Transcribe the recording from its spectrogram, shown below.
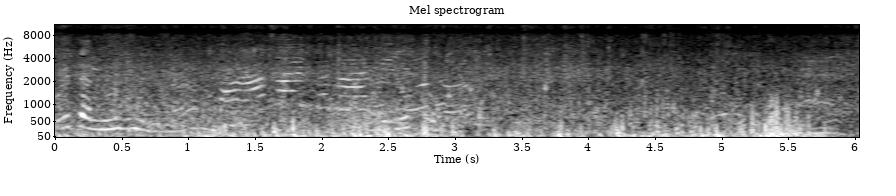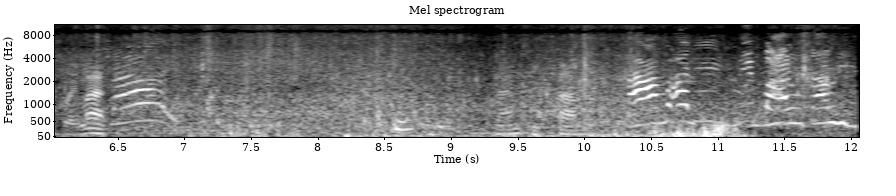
เว้ยแต่รู้อยู่นะอายุอยู่นะสวยมาก น้ำสีครามตามอันนี้นี่ปลาลูกตาหิน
